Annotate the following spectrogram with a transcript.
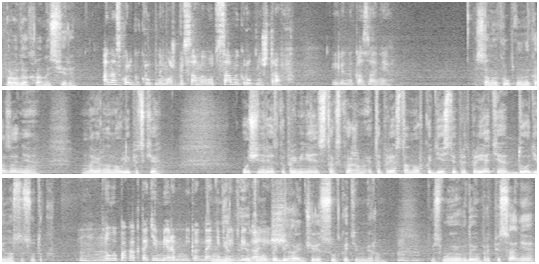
в природоохранной сфере. А насколько крупный может быть самый, вот, самый крупный штраф или наказание? Самое крупное наказание, наверное, оно в Липецке очень редко применяется, так скажем, это приостановка действия предприятия до 90 суток. Угу. Но вы пока к таким мерам никогда не Нет, прибегали это мы еще. прибегаем через суд к этим мерам. Угу. То есть мы выдаем предписание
